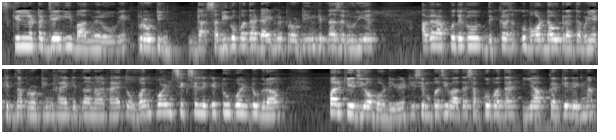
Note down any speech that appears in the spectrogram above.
स्किल लटक जाएगी, बाद में रोगे प्रोटीन सभी को पता है डाइट में प्रोटीन कितना ज़रूरी है। अगर आपको देखो, दिक्कत, सबको बहुत डाउट रहता है, भैया कितना प्रोटीन खाए, कितना ना खाए? तो 1.6 से लेके 2.2 gram per K G of body weight ये सिंपल सी बात है, सबको पता है, ये आप करके देखना।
